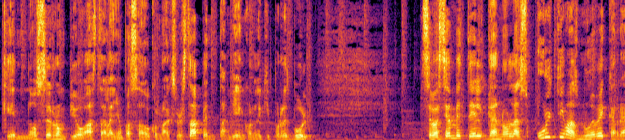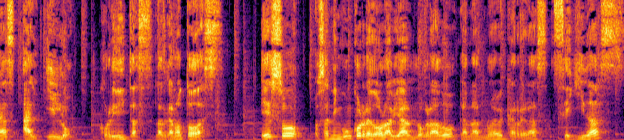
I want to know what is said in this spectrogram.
que no se rompió hasta el año pasado con Max Verstappen, también con el equipo Red Bull. Sebastián Vettel ganó las últimas nueve carreras al hilo, corriditas, las ganó todas. Eso, o sea, ningún corredor había logrado ganar nueve carreras seguidas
